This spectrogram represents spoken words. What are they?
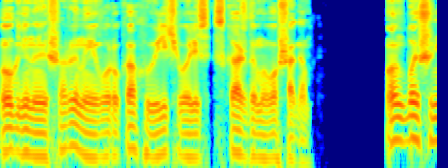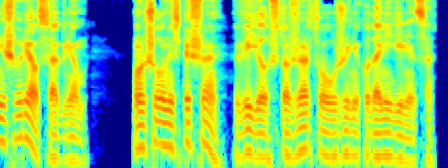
Огненные шары на его руках увеличивались с каждым его шагом. Он больше не швырялся огнем. Он шел не спеша, видел, что жертва уже никуда не денется.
